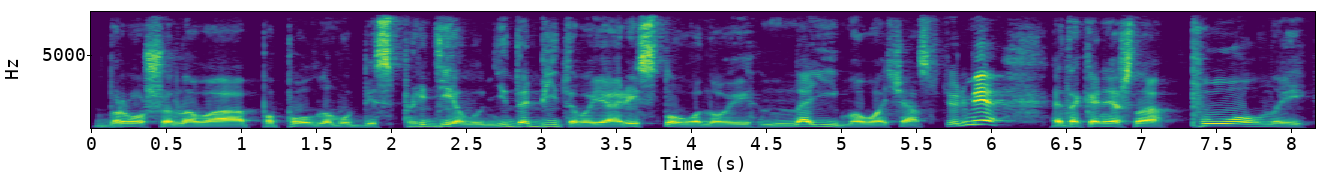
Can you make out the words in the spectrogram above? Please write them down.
брошенного по полному беспределу, недобитого и арестованного и Наимова сейчас в тюрьме, это, конечно, полный,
